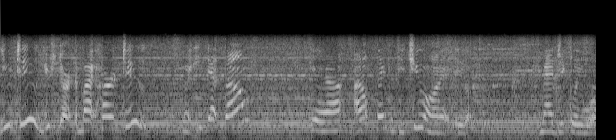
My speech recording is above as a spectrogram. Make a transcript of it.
You too. You're starting to bite hard too. Want to eat that thumb? Yeah, I don't think if you chew on it, it'll magically will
